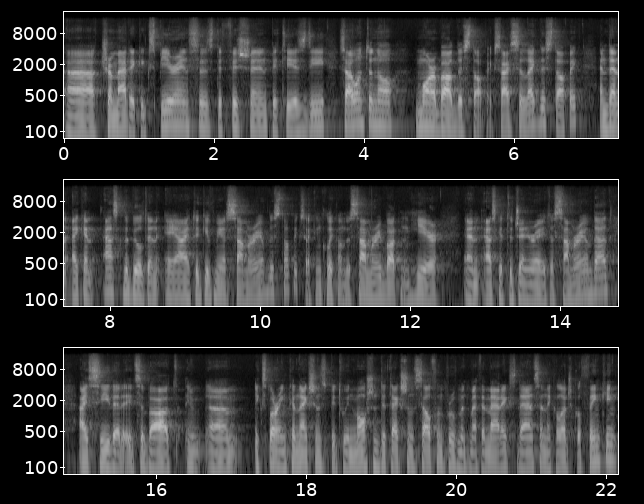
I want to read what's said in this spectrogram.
Uh, traumatic experiences, deficient, PTSD. So I want to know more about this topic. So I select this topic and then I can ask the built-in AI to give me a summary of this topic. So I can click on the summary button here and ask it to generate a summary of that. I see that it's about um, exploring connections between motion detection, self-improvement, mathematics, dance, and ecological thinking,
